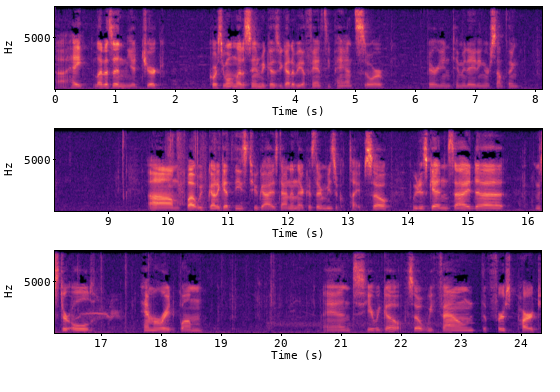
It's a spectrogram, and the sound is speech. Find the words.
Uh, hey, let us in, you jerk. Of course, you won't let us in because you got to be a fancy pants or very intimidating or something. Um, but we've got to get these two guys down in there because they're musical types. So we just get inside uh, Mr. Old Hemorrhoid Bum. And here we go. So we found the first part,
